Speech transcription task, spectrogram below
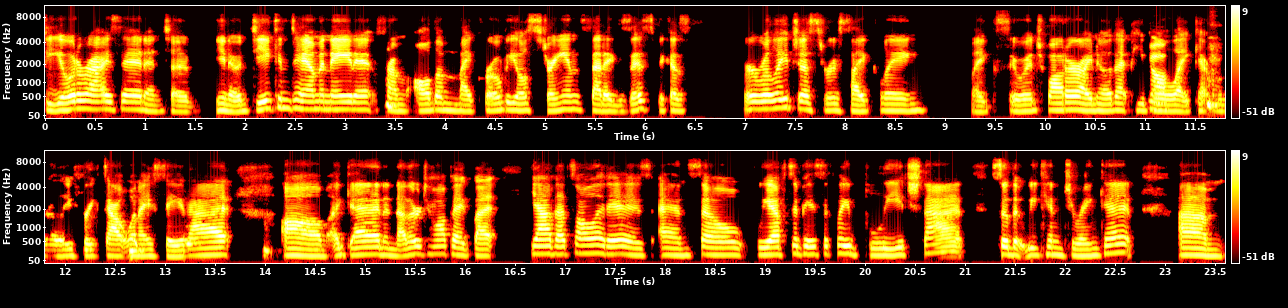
deodorize it and to, you know, decontaminate it hmm. from all the microbial strains that exist because we're really just recycling like sewage water. I know that people yeah. like get really freaked out when I say that. Um again, another topic, but yeah, that's all it is. And so we have to basically bleach that so that we can drink it. Um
